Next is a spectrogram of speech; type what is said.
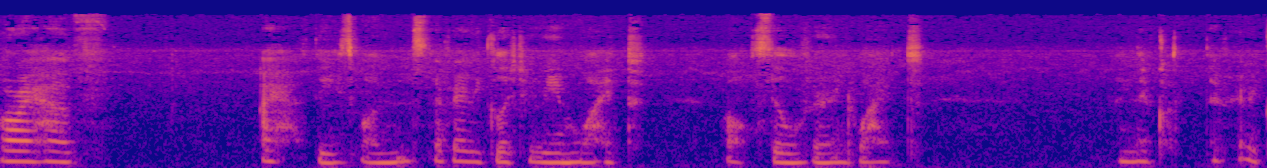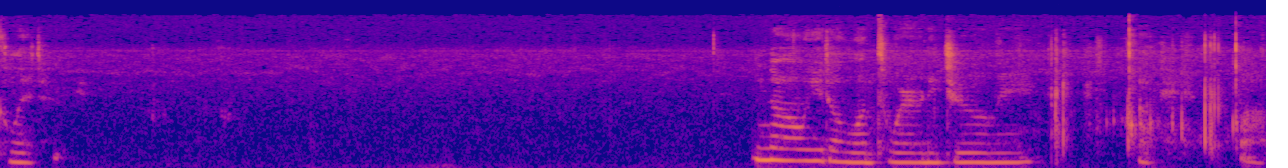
Or I have I have these ones. They're very glittery and white. Well, silver and white. And they've got they're very glittery. No, you don't want to wear any jewelry. Okay, well,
